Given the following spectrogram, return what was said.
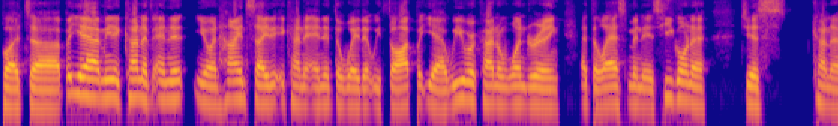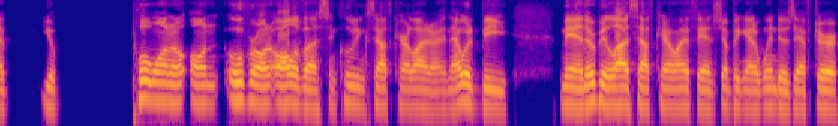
But uh, but yeah, I mean, it kind of ended. You know, in hindsight, it, kind of ended the way that we thought. But yeah, we were kind of wondering at the last minute: is he going to just kind of you know pull one on over on all of us, including South Carolina? And that would be, man, there would be a lot of South Carolina fans jumping out of windows after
